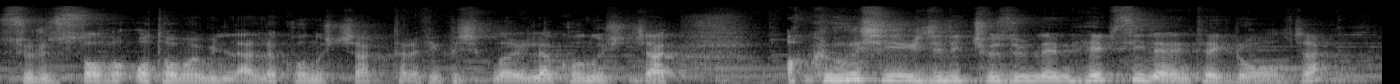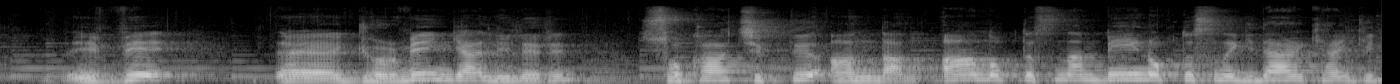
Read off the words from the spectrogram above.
Sürücüsüz otomobillerle konuşacak, trafik ışıklarıyla konuşacak, akıllı şehircilik çözümlerinin hepsiyle entegre olacak. E, ve e, görme engellilerin sokağa çıktığı andan A noktasından B noktasına giderken ki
